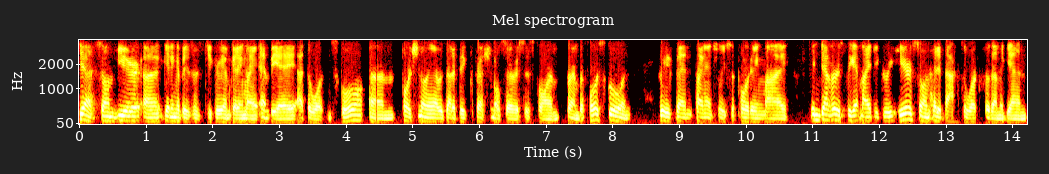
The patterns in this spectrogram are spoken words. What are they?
Yeah, so I'm here uh, getting a business degree. I'm getting my MBA at the Wharton School. Um, fortunately, I was at a big professional services firm, firm before school, and they've been financially supporting my endeavors to get my degree here. So I'm headed back to work for them again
